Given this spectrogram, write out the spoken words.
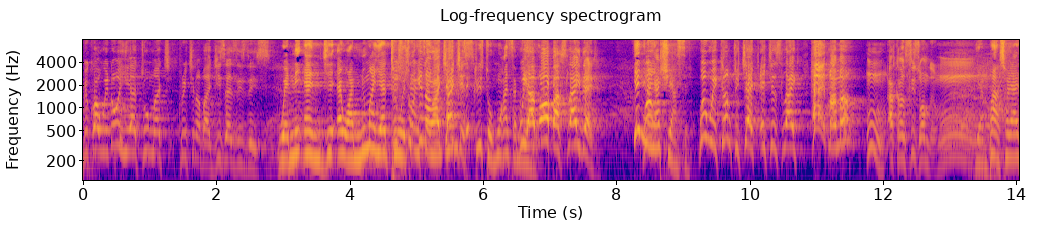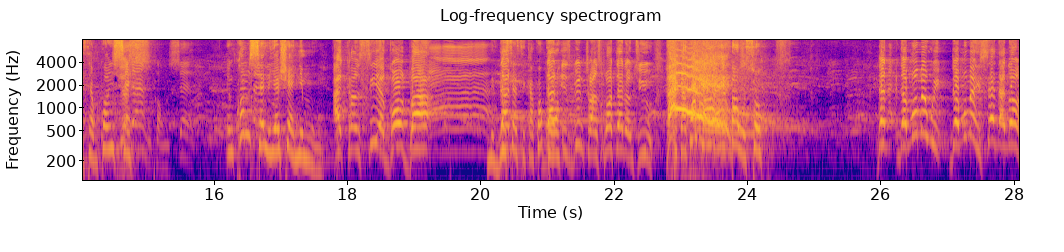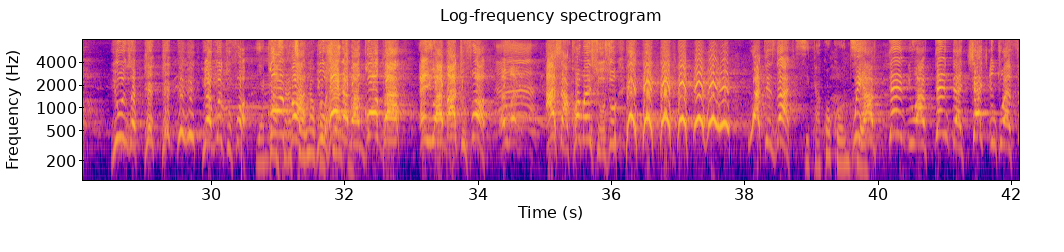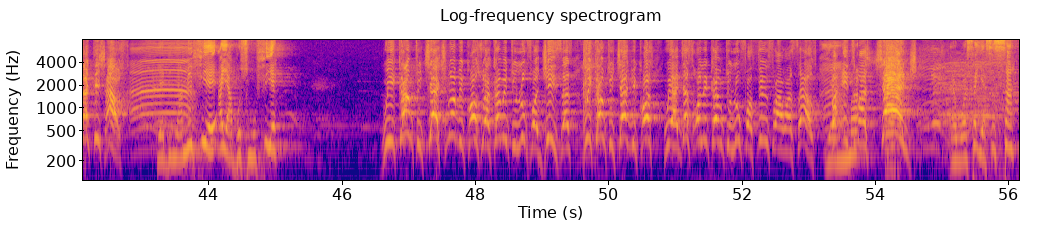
Because we don't hear too much preaching about Jesus these days. yɛto It's true, in our churches, We have all backslided. ase When we come to church, it is like, hey, mama, mm, I can see something. Mm, yes. I can see a gold bar that, that is being transported onto you. Hey! so Then the moment we, the moment he said that, though, you say, you are going to fall. Yeah, bar. not You heard about gold bar, and you are about to fall. When- As a comment, so, so, what is that? We have turned, you have turned the church into a fetish house. nyame fie abosom fie We come to church not because we are coming to look for Jesus. We come to church because we are just only come to look for things for ourselves. But it ma- must change. yɛsesa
